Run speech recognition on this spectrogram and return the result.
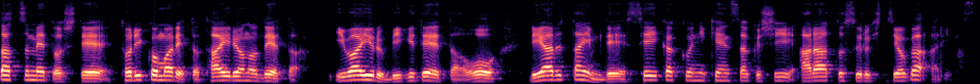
2つ目として取り込まれた大量のデータ、いわゆるビッグデータをリアルタイムで正確に検索しアラートする必要があります。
